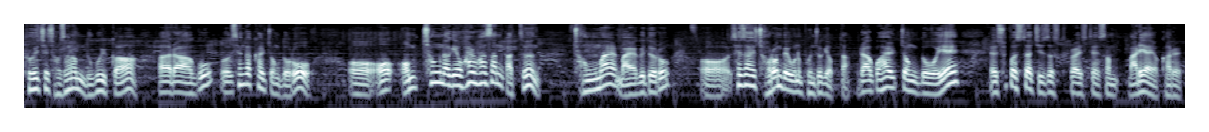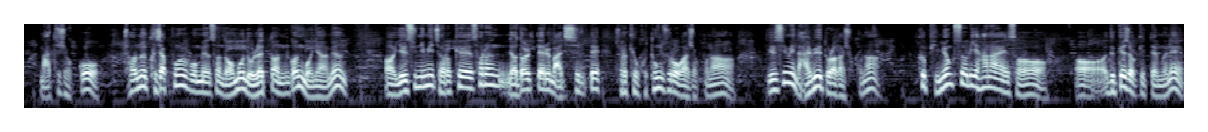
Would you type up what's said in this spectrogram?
도대체 저 사람은 누구일까라고 어, 생각할 정도로 어, 어, 엄청나게 활화산 같은 정말 말 그대로 어, 세상에서 저런 배우는 본 적이 없다라고 할 정도의 Superstar Jesus Christ에서 마리아 역할을 맡으셨고 저는 그 작품을 보면서 너무 놀랬던 건 뭐냐면 어, 예수님이 저렇게 38대를 맞으실 때 저렇게 고통스러워 하셨구나. 예수님이 날 위해 돌아가셨구나. 그 비명소리 하나에서 어, 느껴졌기 때문에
